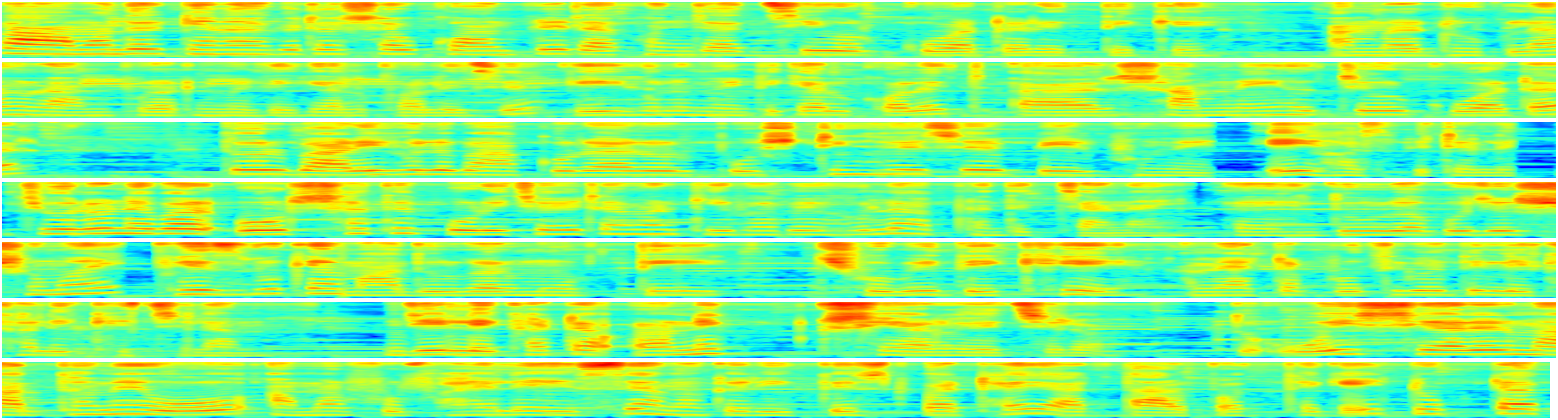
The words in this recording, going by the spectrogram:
তা আমাদের কেনাকাটা সব কমপ্লিট এখন যাচ্ছি ওর কোয়ার্টারের দিকে। আমরা ঢুকলাম রামপুরহাট মেডিকেল কলেজে। এই হলো মেডিকেল কলেজ, আর সামনেই হচ্ছে ওর কোয়ার্টার। তোর বাড়ি হলো বাঁকুড়ার ওর পোস্টিং হয়েছে বীরভূমে, এই হসপিটালে চলুন এবার ওর সাথে পরিচয়টা আমার কীভাবে হলো আপনাদের জানাই। দুর্গা পুজোর সময় ফেসবুকে মা দুর্গার মূর্তি ছবি দেখে আমি একটা প্রতিবাদী লেখা লিখেছিলাম, যে লেখাটা অনেক শেয়ার হয়েছিল। তো ওই শেয়ারের মাধ্যমে ও আমার প্রোফাইলে এসে আমাকে রিকোয়েস্ট পাঠায় আর তারপর থেকেই টুকটাক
